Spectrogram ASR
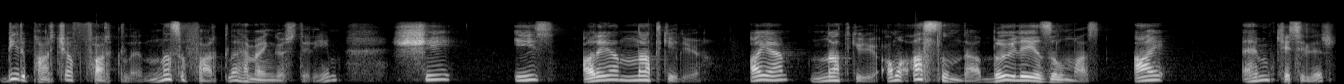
bir parça farklı. Nasıl farklı hemen göstereyim. She is araya not geliyor. I am not geliyor. Ama aslında böyle yazılmaz. I am kesilir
